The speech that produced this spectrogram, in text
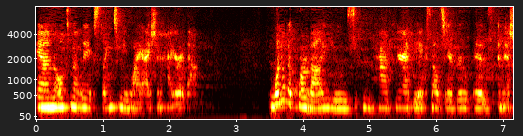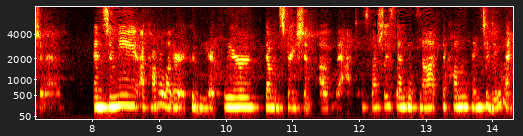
and ultimately explain to me why I should hire them. One of the core values we have here at the Excelsior Group is initiative. And to me, a cover letter, it could be a clear demonstration of that, especially since it's not a common thing to do anymore.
